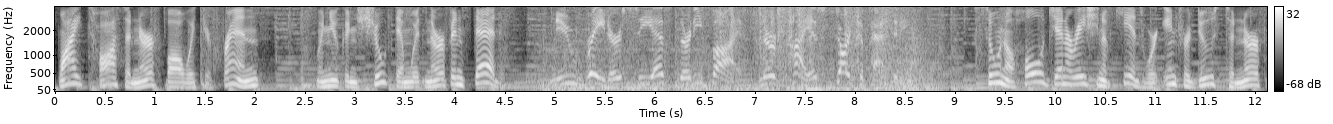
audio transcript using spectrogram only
why toss a Nerf ball with your friends when you can shoot them with Nerf instead? New Raider CS35, Nerf's highest dart capacity. Soon a whole generation of kids were introduced to Nerf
